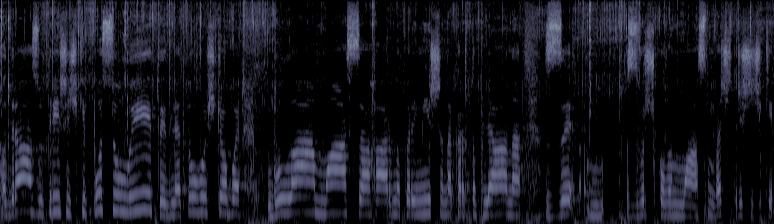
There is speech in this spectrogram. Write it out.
одразу трішечки посолити для того, щоб була маса гарно перемішана картопляна з, з вершковим маслом. Бачите, трішечки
